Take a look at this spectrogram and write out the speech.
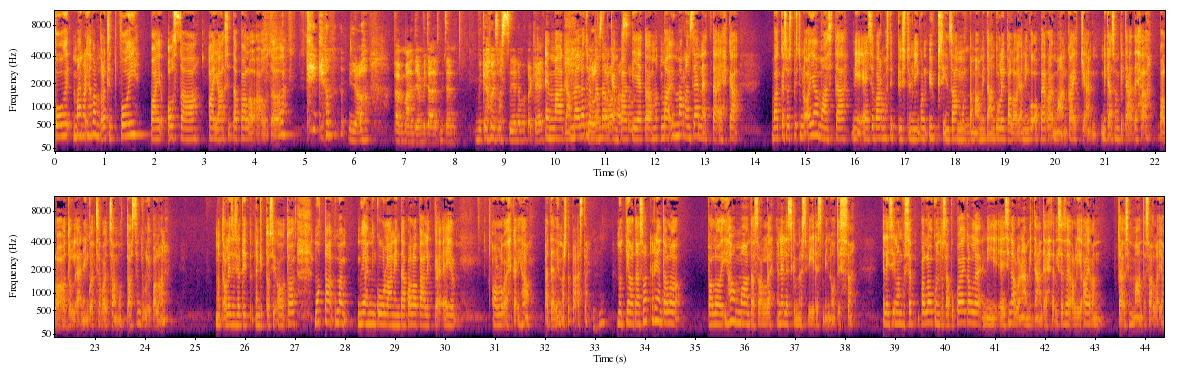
voi, mä en ole ihan varma, oliko se voi vai osaa ajaa sitä paloautoa. Joo. Mä en tiedä mitä, että miten, mikä olisi ollut siinä, mutta okei. En mäkään. Mä en löytänyt mitään tarkempaa tietoa, mutta mä ymmärrän sen, että ehkä vaikka se olisi pystynyt ajamaan sitä, niin ei se varmasti pysty niin kuin yksin sammuttamaan mm. mitään tulipaloa ja niin kuin operoimaan kaikkia, mitä sun pitää tehdä paloautolle ja niin kuin, että sä voit sammuttaa sen tulipalon. Mutta oli se silti jotenkin tosi outoa. Mutta kun me myöhemmin kuullaan, niin tämä palopäällikkö ei ollut ehkä ihan pätevimmästä päästä. Mm-hmm. Mutta joo, tämä Sotterien talo paloi ihan maan tasalle ja 45 minuutissa. Eli silloin kun se palokunta saapui paikalle, niin ei siinä ollut enää mitään tehtävissä. Se oli aivan täysin maan tasalla jo.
